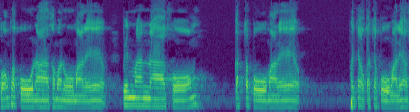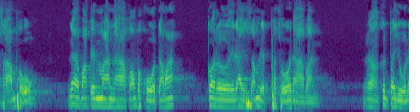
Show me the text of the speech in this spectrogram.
ของพระโกนาคมโนมาแล้ว เป็นมารดาของกัตโปมาแล้ว พระเจ้ากัตโปมาแล้วสามพระองค์ แล้วมาเป็นมารดาของพระโคตมะ ก็เลยได้สำเร็จพระโสดาบันแล้วขึ้นไปอยู่ใน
